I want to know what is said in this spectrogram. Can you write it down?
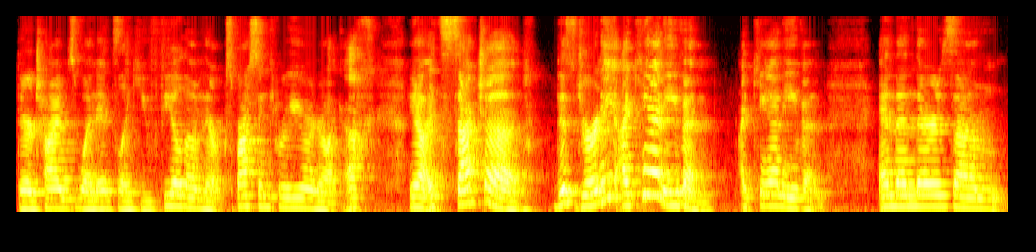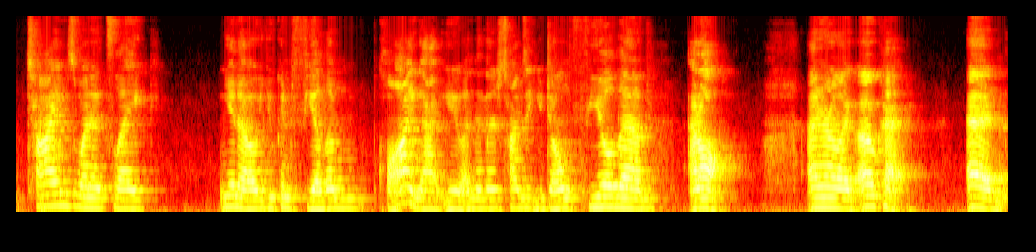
There are times when it's like you feel them, they're expressing through you, and you're like, ugh. You know, it's such a, this journey, I can't even. I can't even. And then there's um times when it's like, you know, you can feel them clawing at you. And then there's times that you don't feel them at all. And you're like, okay. And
